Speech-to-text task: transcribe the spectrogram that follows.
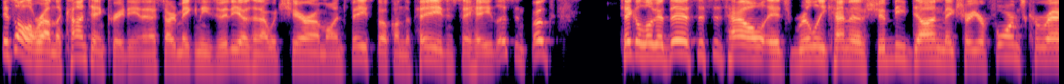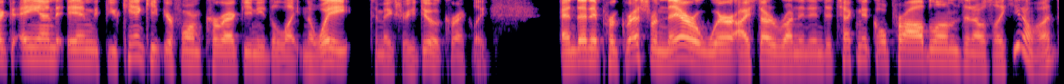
it's all around the content creating. And I started making these videos, and I would share them on Facebook on the page and say, "Hey, listen, folks." Take a look at this. This is how it's really kind of should be done. Make sure your form's correct. And and if you can't keep your form correct, you need to lighten the weight to make sure you do it correctly and then it progressed from there where I started running into technical problems and I was like, you know what?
